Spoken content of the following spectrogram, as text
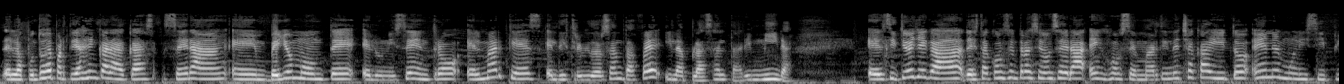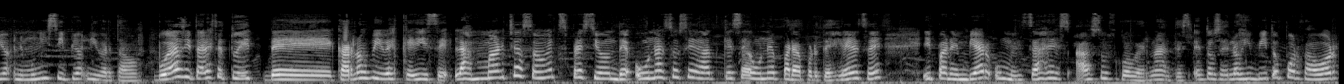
los puntos de partida en Caracas serán en Bellomonte, el Unicentro, el Marqués, el Distribuidor Santa Fe y la Plaza Altar y Mira. El sitio de llegada de esta concentración será en José Martín de Chacaito, en el municipio, en el municipio Libertador. Voy a citar este tuit de Carlos Vives que dice: Las marchas son expresión de una sociedad que se une para protegerse y para enviar un mensaje a sus gobernantes. Entonces, los invito por favor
